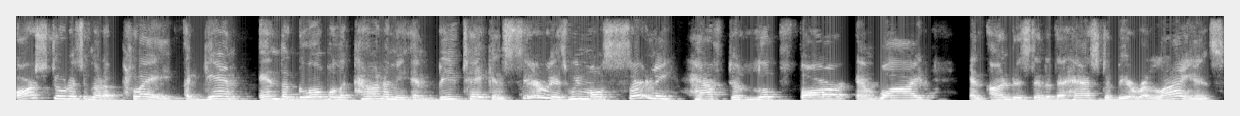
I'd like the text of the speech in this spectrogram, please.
our students are going to play again in the global economy and be taken serious, we most certainly have to look far and wide and understand that there has to be a reliance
